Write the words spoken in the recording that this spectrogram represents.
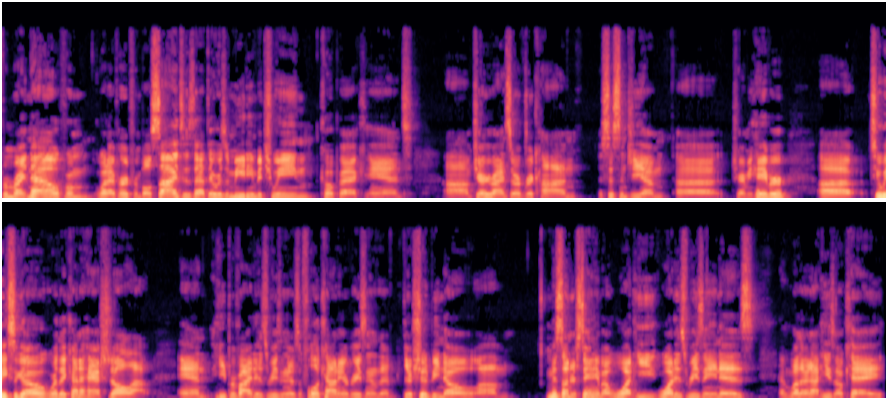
from right now, from what I've heard from both sides, is that there was a meeting between Kopech and um, Jerry Reinsdorf, Rick Hahn, assistant GM uh, Jeremy Haber, uh, two weeks ago, where they kind of hashed it all out and he provided his reason. There's a full accounting of reason that there should be no um, misunderstanding about what he what his reasoning is and whether or not he's okay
